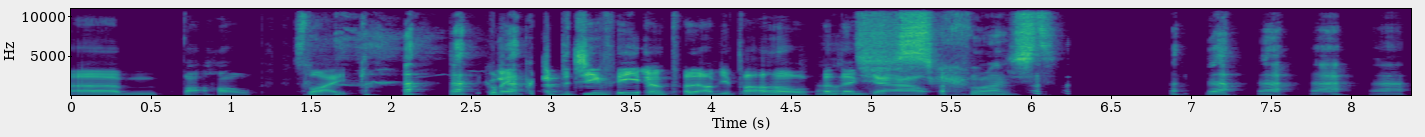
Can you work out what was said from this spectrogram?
um, butthole. It's like, quick, grab the GPU and put it up your butthole, and Oh, then get out. Christ. but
